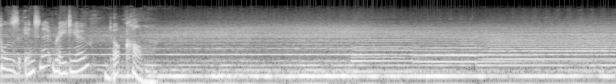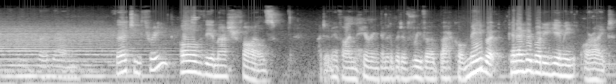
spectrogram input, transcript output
peoplesinternetradio.com. program 33 of the AMMACH Files. I don't know if I'm hearing a little bit of reverb back on me, but can everybody hear me all right?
